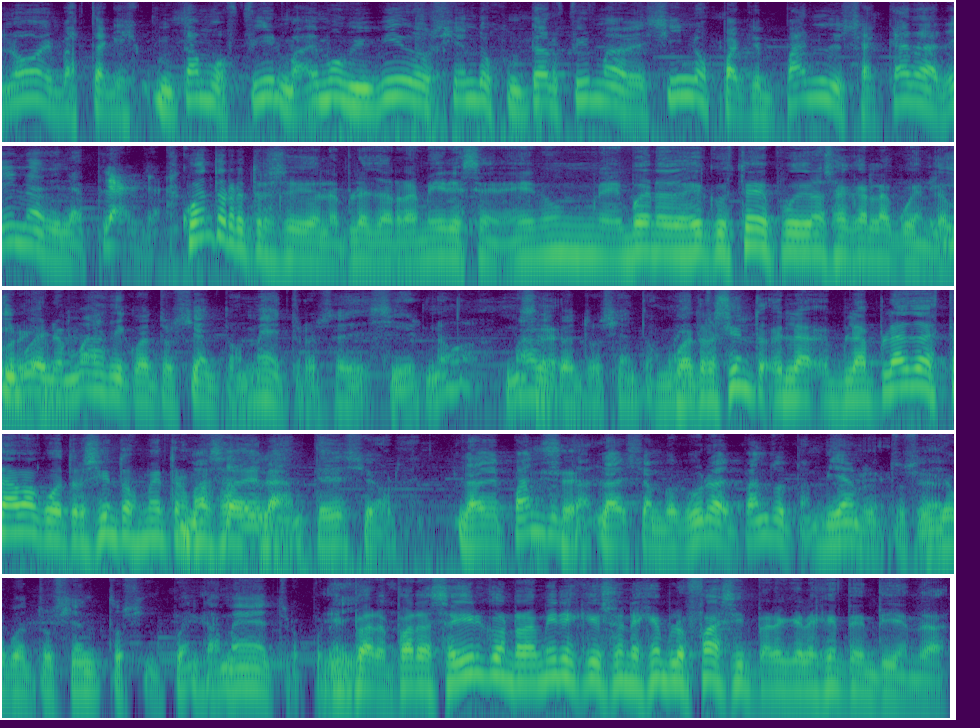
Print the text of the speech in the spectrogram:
¿no? hasta que juntamos firmas. Hemos vivido siendo juntar firmas de vecinos para que paren de sacar arena de la playa. ¿Cuánto retrocedió la playa Ramírez en, un, bueno, desde que ustedes pudieron sacar la cuenta? Y bueno, más de 400 metros, es decir, ¿no? Más de 400 metros. 400, la, playa estaba 400 metros más, adelante. de ese orden. La de Pando, la desembocadura del Pando también retrocedió 450 metros. y para, seguir con Ramírez, que es un ejemplo fácil para que la gente entienda.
